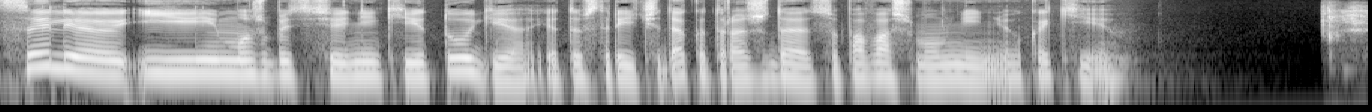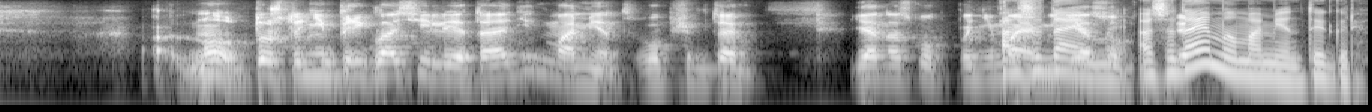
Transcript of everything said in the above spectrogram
Цели и, может быть, некие итоги этой встречи, да, которые ожидаются, по вашему мнению, какие? Ну, то, что не пригласили, это один момент. В общем-то, я, насколько понимаю... Ожидаемый, меня... ожидаемый момент, Игорь.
